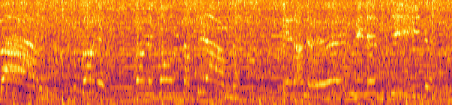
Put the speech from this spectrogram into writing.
värld Var det, var det våldsamt fram? Sedan urminnes tid.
